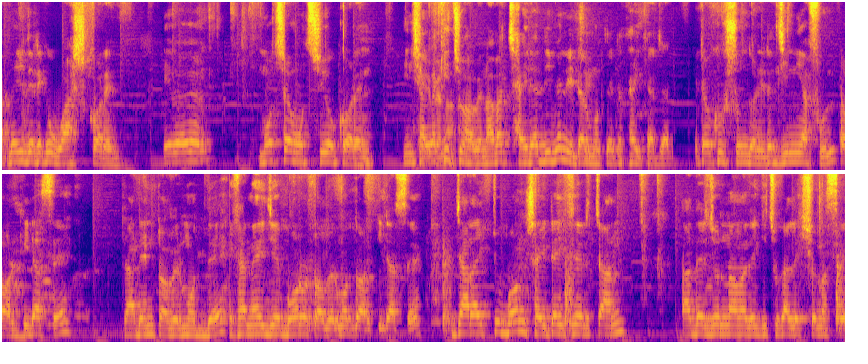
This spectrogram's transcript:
আপনি যদি এটাকে ওয়াশ করেন এভাবে মোচা মুছিও করেন ইনশাল্লাহ কিছু হবে না। আবার ছাইরা দিবেন এটার মধ্যে এটা থাইকা যান এটাও খুব সুন্দর এটা জিনিয়া ফুল অর্কিড আছে গার্ডেন টবের মধ্যে। এখানে এই যে বড় টবের মধ্যে অর্কিড আছে। যারা একটু বনসাই টাইপের চান তাদের জন্য আমাদের কিছু কালেকশন আছে।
